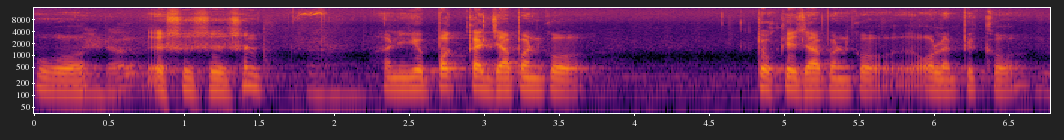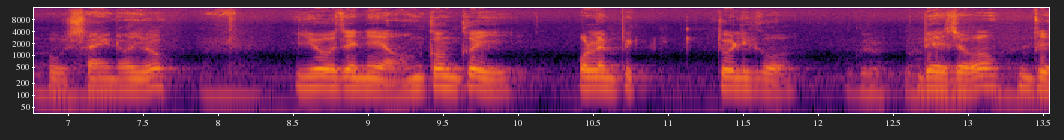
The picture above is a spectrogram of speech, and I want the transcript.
हो एसोसिएसन। अनि यो पक्का जापानको टोकियो जापानको ओलम्पिकको ऊ साइन हो यो। यो चाहिँ नि हङकङकै ओलम्पिक टोलीको बेज हो। जे।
